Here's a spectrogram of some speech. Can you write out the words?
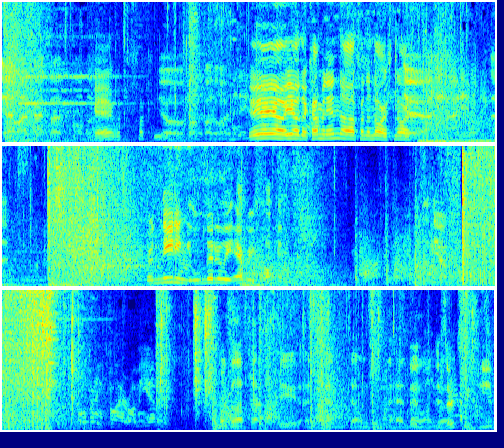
Yeah, last guy's dead. All dead. Okay, what the fuck are you Yo, doing? love by the way. Yo, yo, yo, yo, they're coming in uh, from the north, north. yeah, I need, I need that. They're needing literally every fucking. What's in the open? Opening fire on the enemy. One's the left side? Dude, I just got domed in the head by a Dude, longbow. is there two teams?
